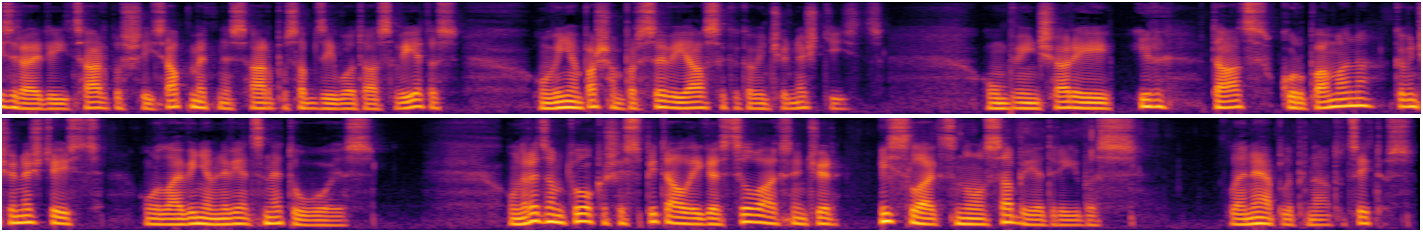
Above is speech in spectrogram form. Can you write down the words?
izraidīts ārpus šīs apmetnes, ārpus apdzīvotās vietas, un viņam pašam par sevi jāsaka, ka viņš ir nešķīsts. Un viņš arī ir tāds, kuru pamana, ka viņš ir nešķīsts, un lai viņam neviens netuvojas. Un redzam to, ka šis spitālīgais cilvēks ir izslēgts no sabiedrības, lai neaplipinātu citus.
